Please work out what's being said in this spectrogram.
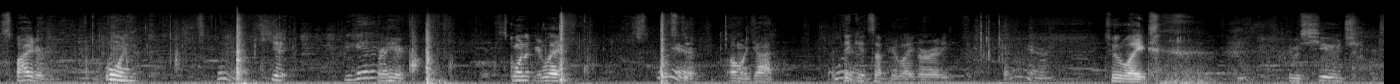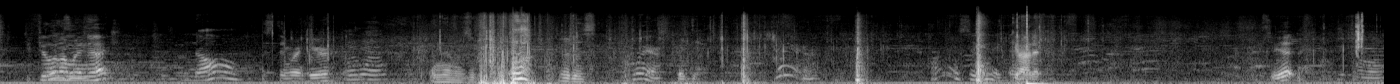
Spider. Oh, and get it You get it? right here. It's going up your leg. Where? Oh my god. I think it's up your leg already. Where? Too late. It was huge. You feel it on my neck? No. This thing right here. Mm-hmm. And then there's a. There it is. Where? Right there. Where? I don't see anything. Got it. See it? Oh.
